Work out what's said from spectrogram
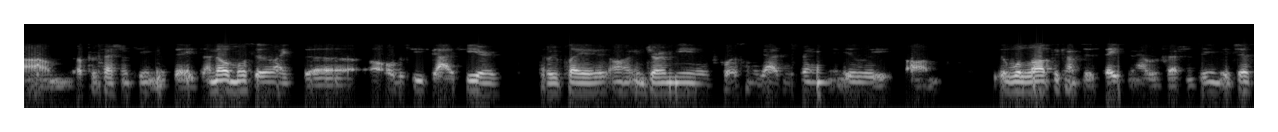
um, a professional team in the States. I know most of like the uh, overseas guys here that we play on in Germany, and of course, some of the guys in Spain and Italy, um, would love to come to the states and have a professional team. It's just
